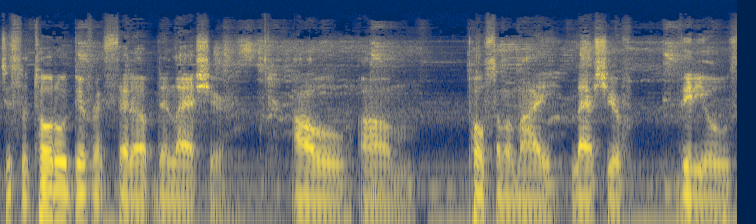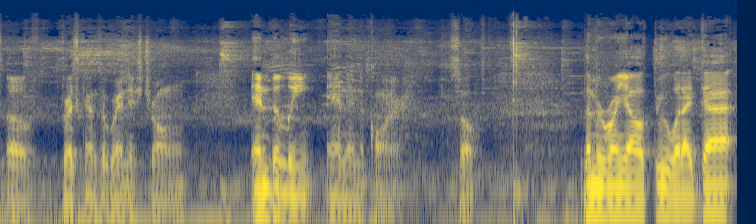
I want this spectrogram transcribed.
just a total different setup than last year. I'll um, post some of my last year videos of breast cancer awareness drone in the link and in the corner. So let me run y'all through what I got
